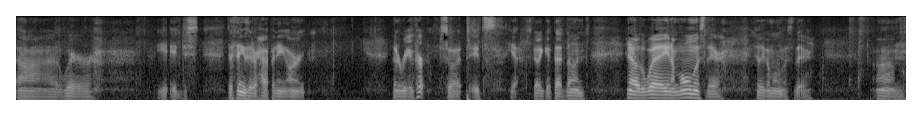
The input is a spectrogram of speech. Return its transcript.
uh, where it, it, just the things that are happening aren't going to reoccur. So it's yeah, just got to get that done and out of the way, and I'm almost there. I feel like I'm almost there. Um,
